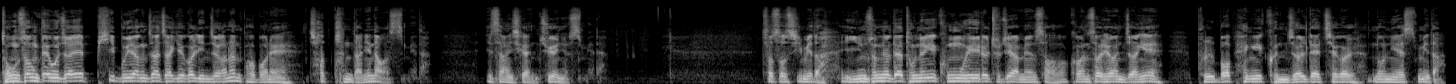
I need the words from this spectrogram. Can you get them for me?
동성 배우자의 피부양자 자격을 인정하는 법원의 첫 판단이 나왔습니다. 이상한 시간 뉴스입니다. 첫 소식입니다. 윤석열 대통령이 국무회의를 주재하면서 건설 현장의 불법 행위 근절 대책을 논의했습니다.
